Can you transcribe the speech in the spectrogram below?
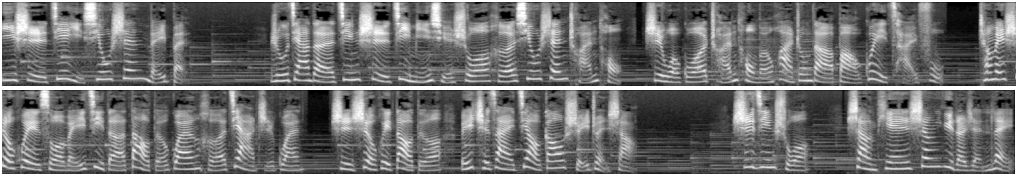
一是皆以修身为本，儒家的经世济民学说和修身传统是我国传统文化中的宝贵财富，成为社会所维系的道德观和价值观，使社会道德维持在较高水准上。《诗经》说：“上天生育了人类，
